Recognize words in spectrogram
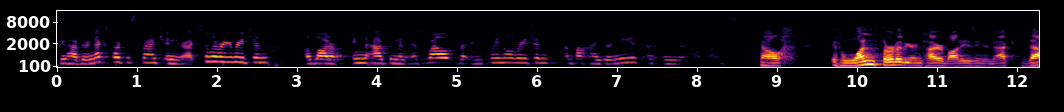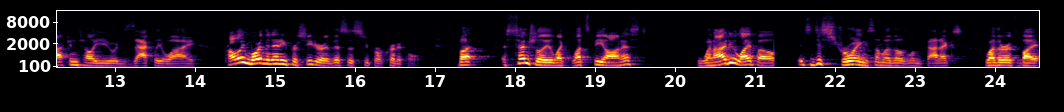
You have your next largest branch in your axillary region, a lot are in the abdomen as well, the inguinal region, and behind your knees and in your now, if one third of your entire body is in your neck, that can tell you exactly why, probably more than any procedure, this is super critical. But essentially, like, let's be honest, when I do lipo, it's destroying some of those lymphatics, whether it's by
